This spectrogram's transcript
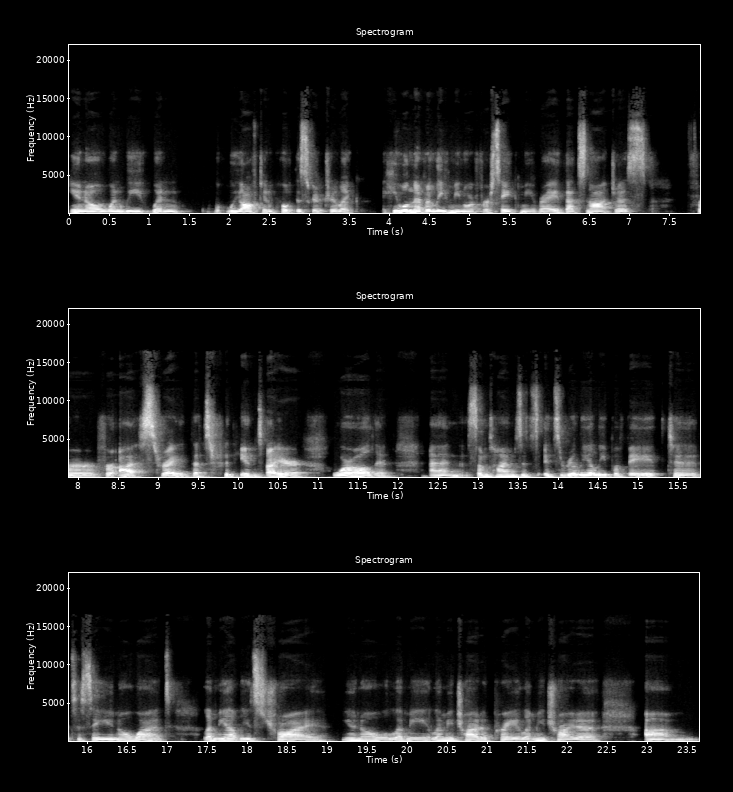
you know, when we, when, we often quote the scripture like he will never leave me nor forsake me right? That's not just for for us right? That's for the entire world. And and sometimes it's it's really a leap of faith to to say you know what? Let me at least try you know? Let me let me try to pray. Let me try to um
